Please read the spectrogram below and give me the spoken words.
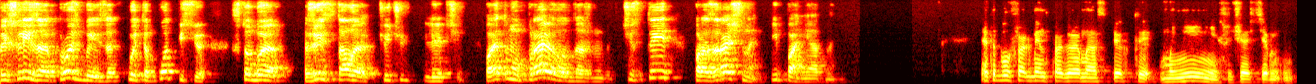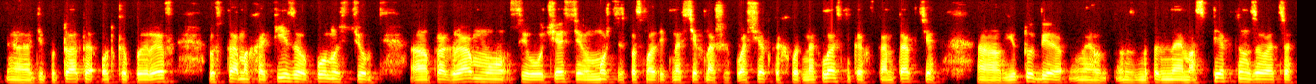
пришли за просьбой, за какой-то подписью, чтобы жизнь стала чуть-чуть легче. Поэтому правила должны быть чисты, прозрачны и понятны. Это был фрагмент программы «Аспекты мнений» с участием э, депутата от КПРФ Рустама Хафизова. Полностью э, программу с его участием вы можете посмотреть на всех наших площадках в Одноклассниках, ВКонтакте, э, в Ютубе. Напоминаем, «Аспекты» называется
